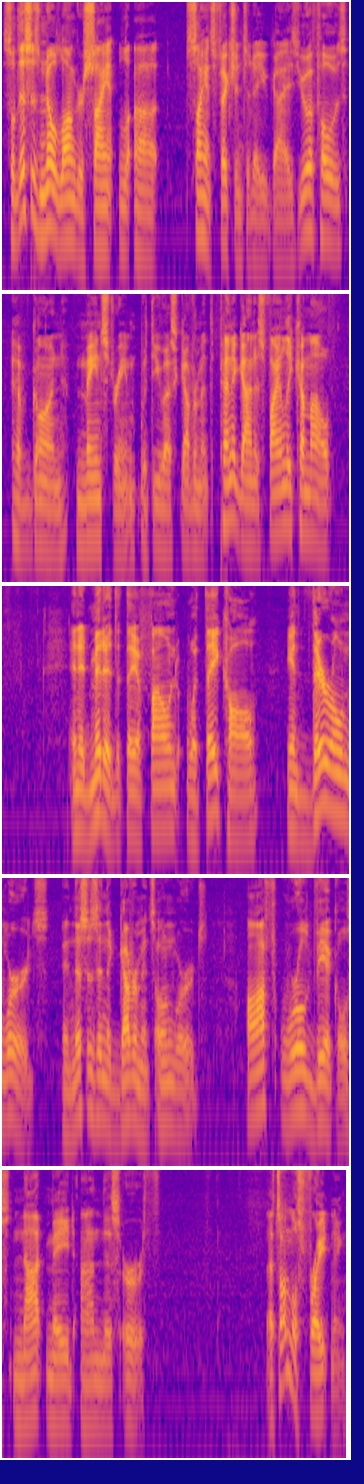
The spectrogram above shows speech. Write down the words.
So this is no longer science, uh, science fiction today, you guys. UFOs have gone mainstream with the U.S. government. The Pentagon has finally come out and admitted that they have found what they call, in their own words, and this is in the government's own words, off world vehicles not made on this earth. That's almost frightening.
